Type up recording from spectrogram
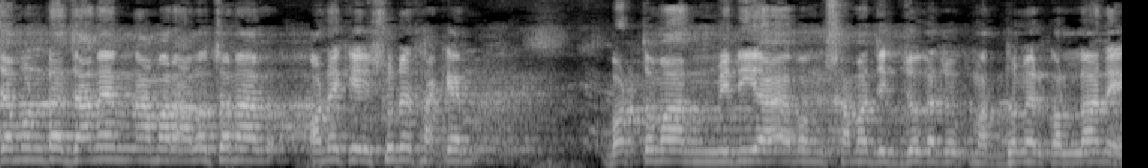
যেমনটা জানেন, আমার আলোচনার অনেকেই শুনে থাকেন, বর্তমান মিডিয়া এবং সামাজিক যোগাযোগ মাধ্যমের কল্যাণে।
